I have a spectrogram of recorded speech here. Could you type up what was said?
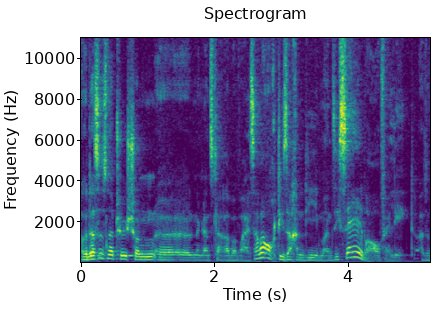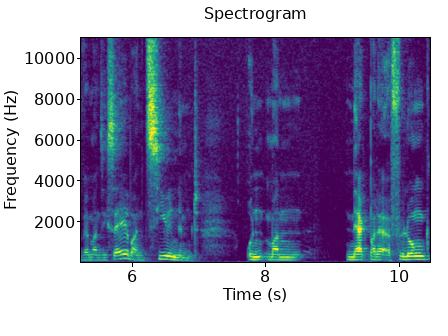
Also das ist natürlich schon äh, ein ganz klarer Beweis. Aber auch die Sachen, die man sich selber auferlegt. Also wenn man sich selber ein Ziel nimmt und man merkt bei der Erfüllung,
